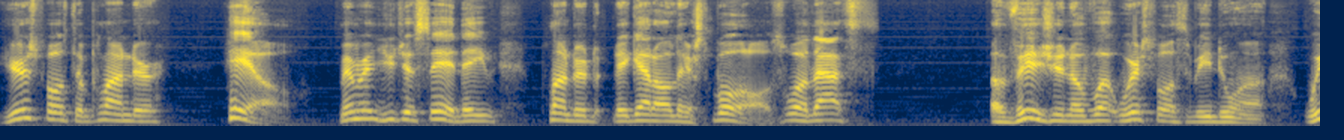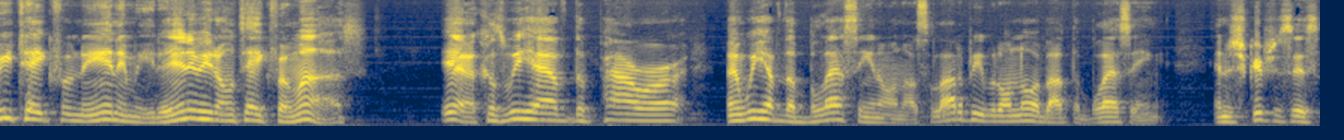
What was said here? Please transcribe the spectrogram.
You're supposed to plunder hell. Remember, you just said they plundered. They got all their spoils. Well, that's a vision of what we're supposed to be doing. We take from the enemy. The enemy don't take from us. Yeah, because we have the power and we have the blessing on us. A lot of people don't know about the blessing. And the scripture says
